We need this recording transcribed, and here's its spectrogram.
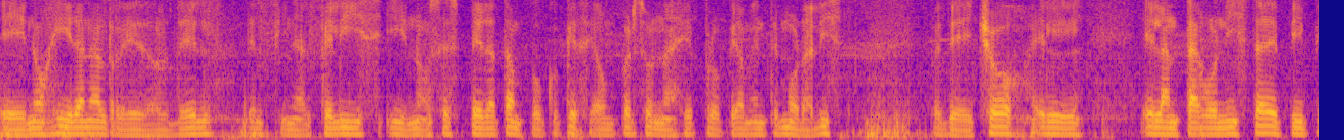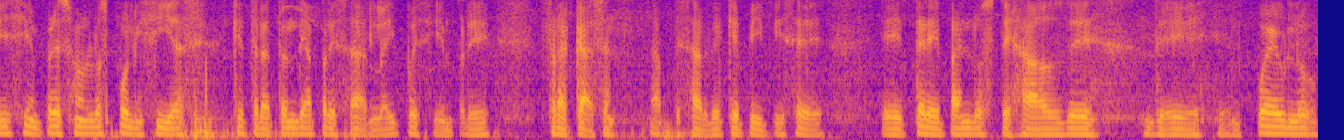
eh, no giran alrededor del, final feliz y no se espera tampoco que sea un personaje propiamente moralista. Pues de hecho, el, el antagonista de Pippi siempre son los policías que tratan de apresarla y pues siempre fracasan, a pesar de que Pippi se eh, trepa en los tejados del de, pueblo,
